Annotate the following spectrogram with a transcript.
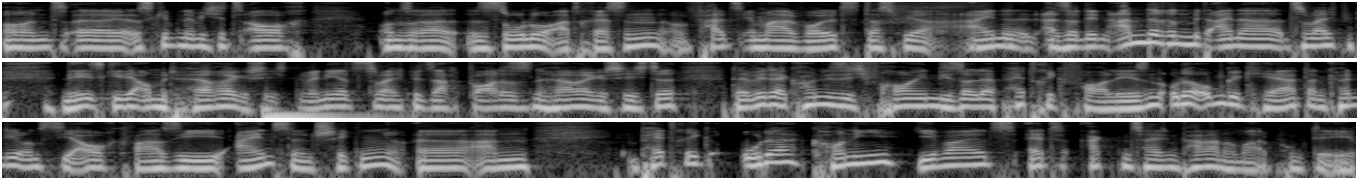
Und äh, es gibt nämlich jetzt auch unsere Solo-Adressen, falls ihr mal wollt, dass wir eine, also den anderen mit einer, zum Beispiel, nee, es geht ja auch mit Hörergeschichten. Wenn ihr jetzt zum Beispiel sagt, boah, das ist eine Hörergeschichte, da wird der Conny sich freuen, die soll der Patrick vorlesen oder umgekehrt, dann könnt ihr uns die auch quasi einzeln schicken äh, an Patrick oder Conny jeweils at aktenzeichenparanormal.de.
